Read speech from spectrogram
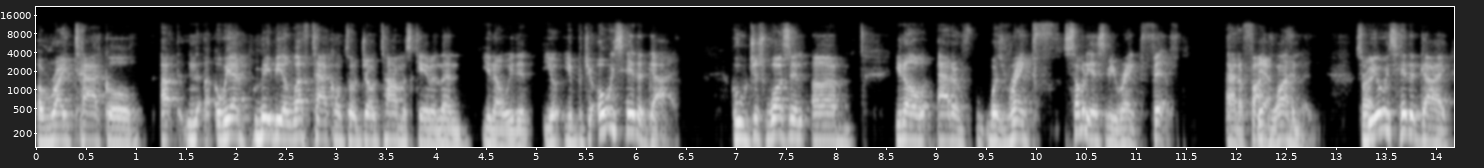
a right tackle. Uh, we had maybe a left tackle until Joe Thomas came, and then you know we didn't. You, you but you always hit a guy who just wasn't, um, you know, out of was ranked. Somebody has to be ranked fifth out of five Yeah. linemen. So Right. we always hit a guy.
